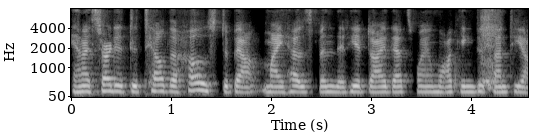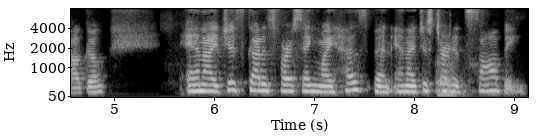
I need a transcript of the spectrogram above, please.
and I started to tell the host about my husband that he had died. That's why I'm walking to Santiago. And I just got as far as saying my husband, and I just started sobbing.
